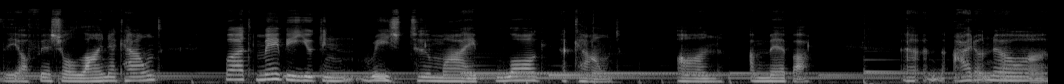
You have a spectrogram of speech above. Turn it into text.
the official line account, but maybe you can reach to my blog account on Ameba. and I don't know.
